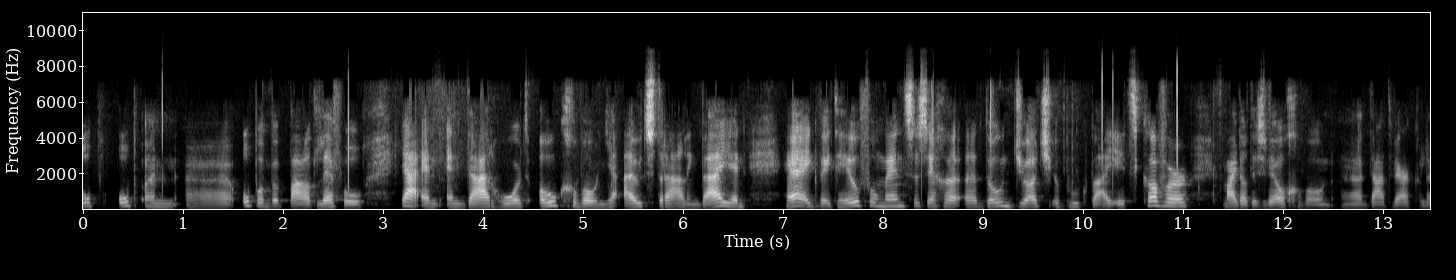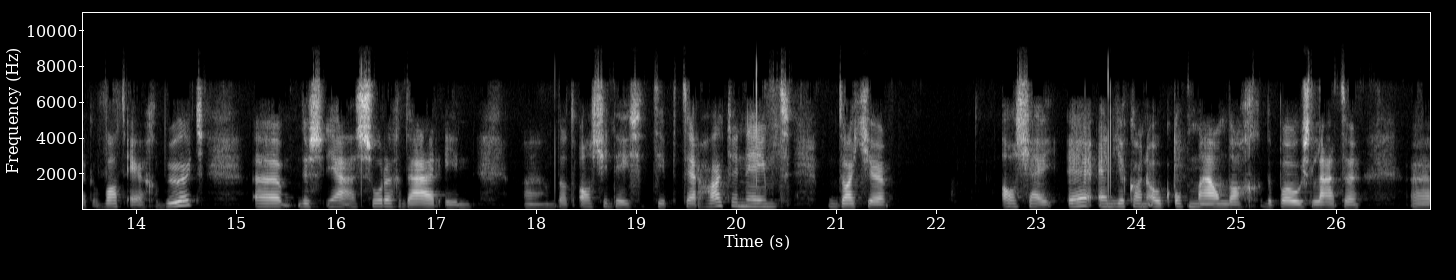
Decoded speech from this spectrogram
op, op, een, op een bepaald level. Ja, en, en daar hoort ook gewoon je uitstraling bij. En hè, ik weet heel veel mensen zeggen, don't judge a book by its cover. Maar dat is wel gewoon daadwerkelijk wat er gebeurt. Dus ja, zorg daarin dat als je deze tip ter harte neemt, dat je als jij, eh, en je kan ook op maandag de post laten uh,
